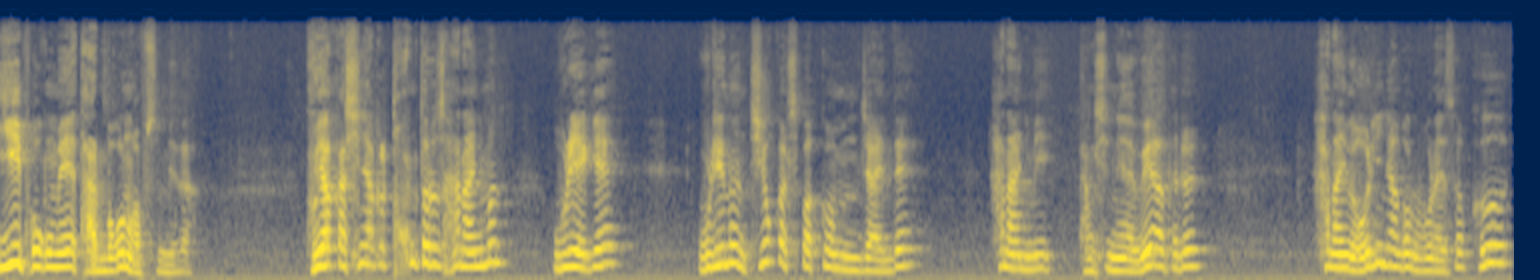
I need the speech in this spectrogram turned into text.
이 복음에 다른 복음은 없습니다. 구약과 신약을 통틀어서 하나님은 우리에게 우리는 지옥 갈 수밖에 없는 자인데 하나님이 당신의 외아들을 하나님의 어린 양으로 보내서 그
